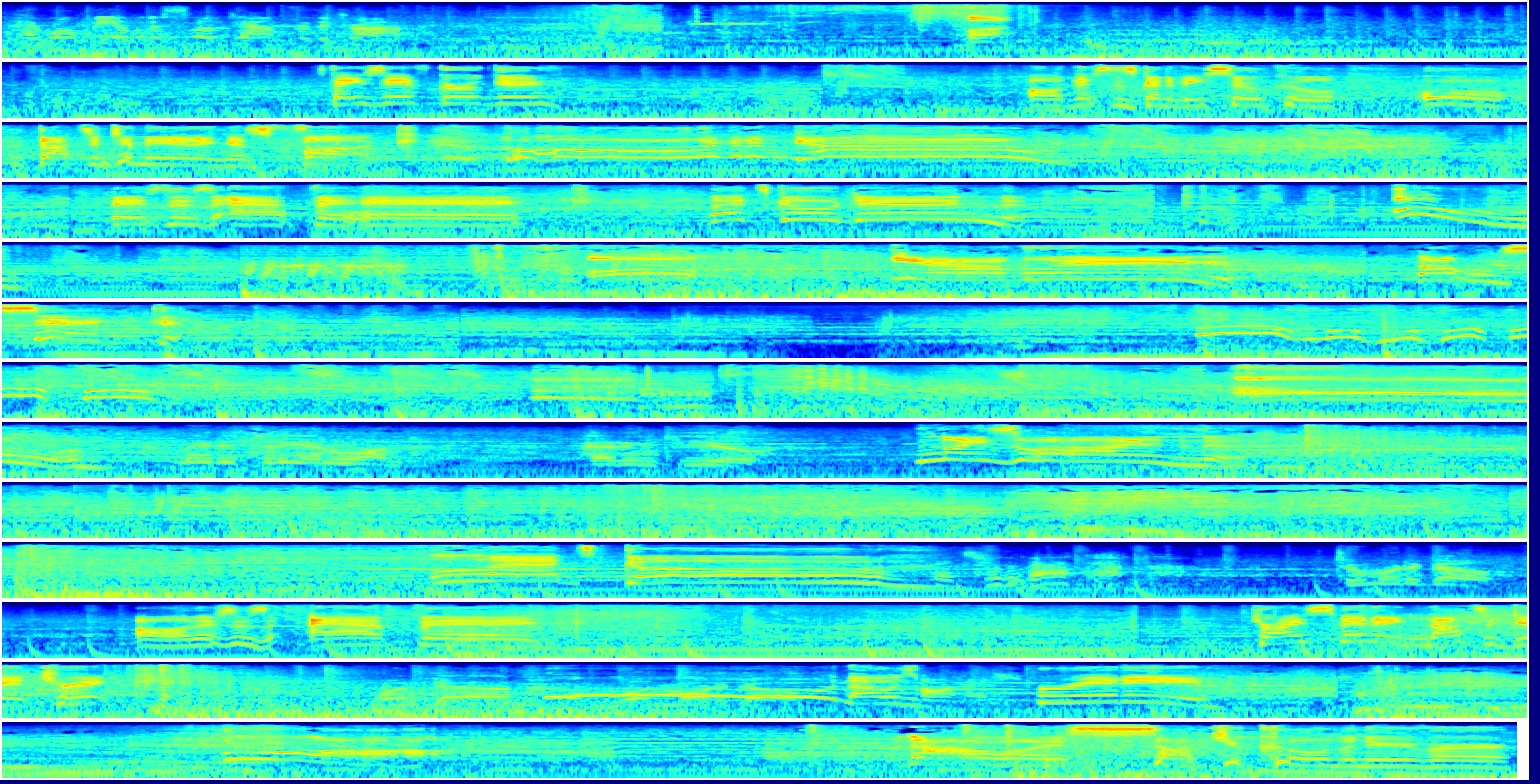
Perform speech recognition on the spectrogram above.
I won't be able to slow down for the drop. Fuck. Stay safe, Grogu. Oh, this is gonna be so cool. Oh, that's intimidating as fuck. Oh, look at him go! This is epic. Let's go, Din! Oh! Oh! Oh! Made it to the N1. Heading to you. Nice one! Let's go! Thanks for the backup. Two more to go. Oh, this is epic! Try spinning, that's a good trick. One down, one more to go. Ooh, that was On it. pretty. Ooh. That was such a cool maneuver.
